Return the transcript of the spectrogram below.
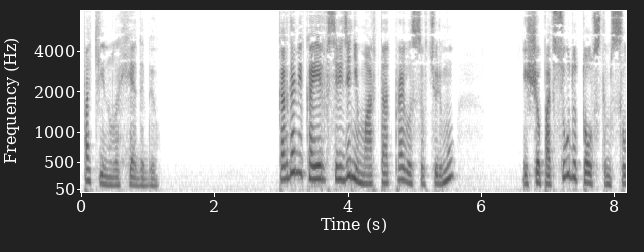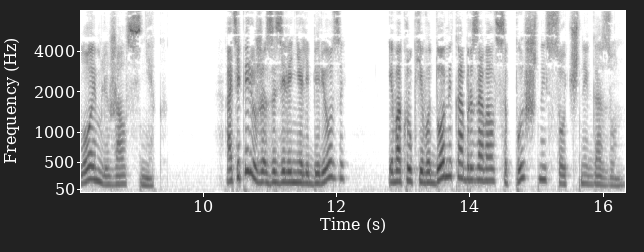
покинула Хедебю. Когда Микаэль в середине марта отправился в тюрьму, еще повсюду толстым слоем лежал снег. А теперь уже зазеленели березы, и вокруг его домика образовался пышный сочный газон.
